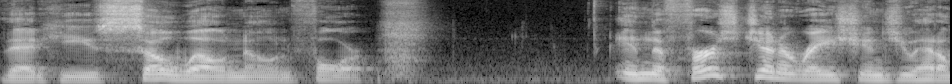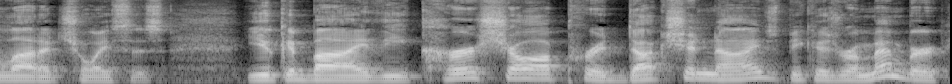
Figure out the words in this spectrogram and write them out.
that he's so well known for. In the first generations, you had a lot of choices. You could buy the Kershaw production knives because remember,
